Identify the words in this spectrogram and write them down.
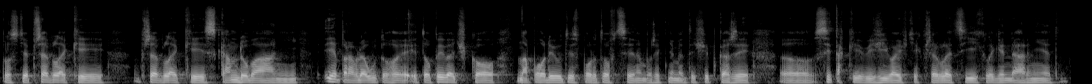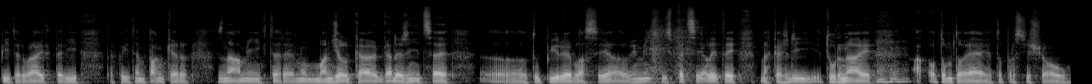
prostě převleky, převleky, skandování. Je pravda, u toho je i to pivečko, na pódiu ty sportovci nebo řekněme ty šipkaři uh, si taky vyžívají v těch převlecích. Legendární je Peter Wright, který takový ten punker známý, kterému manželka gadeřnice uh, tupíruje vlasy a vymýšlí speciality na každý turnaj. Mm-hmm. A o tom to je, je to prostě show.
